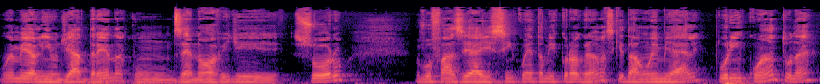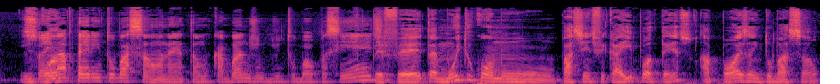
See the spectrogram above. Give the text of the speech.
Um ml de adrena com 19 de soro. Eu vou fazer aí 50 microgramas, que dá 1 ml. Por enquanto, né? Isso enquanto... aí na perintubação, né? Estamos acabando de, intubar o paciente. Perfeito. É muito comum o paciente ficar hipotenso após a intubação,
